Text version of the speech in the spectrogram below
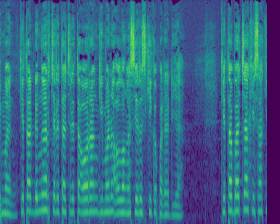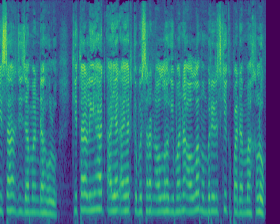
iman. Kita dengar cerita-cerita orang gimana Allah ngasih rezeki kepada dia. Kita baca kisah-kisah di zaman dahulu. Kita lihat ayat-ayat kebesaran Allah gimana Allah memberi rezeki kepada makhluk.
